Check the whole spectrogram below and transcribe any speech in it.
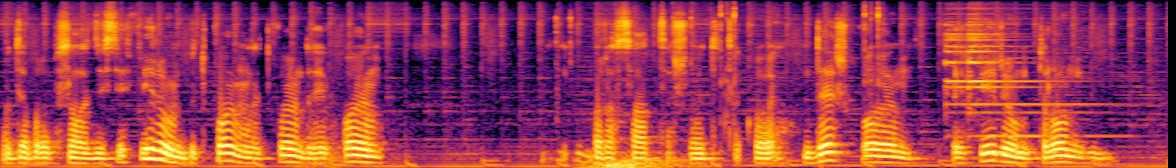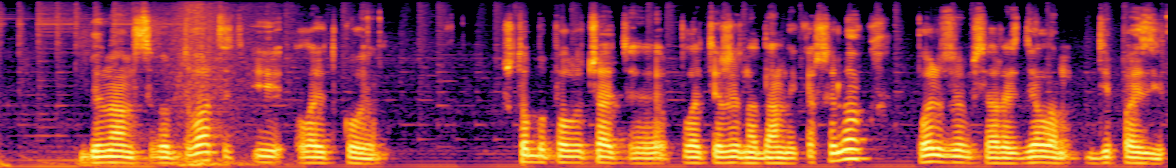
Вот я прописал здесь эфириум, биткоин, литкоин, дагикоин. Бросаться, что это такое. Dashcoin, эфириум, трон, Binance Web 20 и Litecoin. Чтобы получать э, платежи на данный кошелек, пользуемся разделом депозит.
